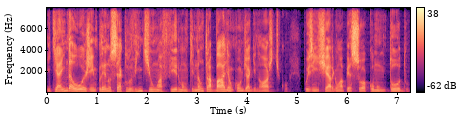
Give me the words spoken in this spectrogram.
e que ainda hoje, em pleno século XXI, afirmam que não trabalham com diagnóstico, pois enxergam a pessoa como um todo,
